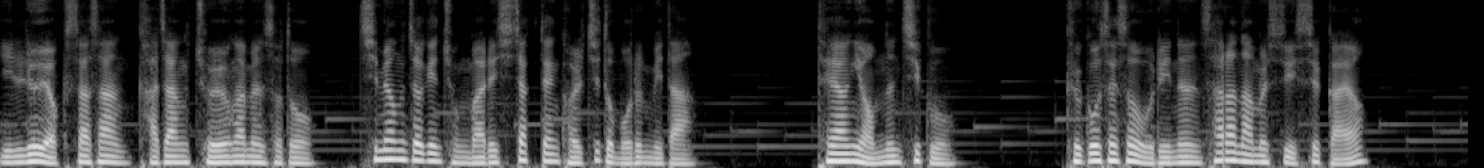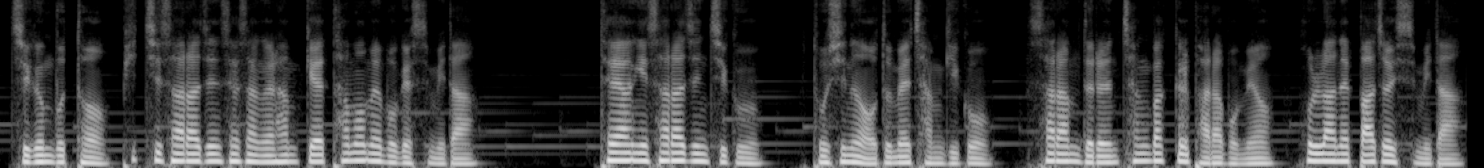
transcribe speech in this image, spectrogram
인류 역사상 가장 조용하면서도 치명적인 종말이 시작된 걸지도 모릅니다. 태양이 없는 지구. 그곳에서 우리는 살아남을 수 있을까요? 지금부터 빛이 사라진 세상을 함께 탐험해 보겠습니다. 태양이 사라진 지구, 도시는 어둠에 잠기고 사람들은 창밖을 바라보며 혼란에 빠져 있습니다.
